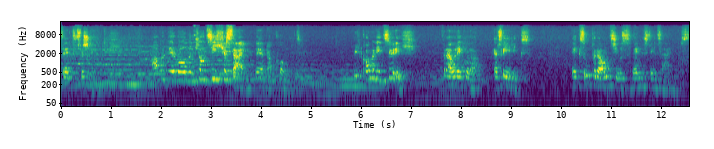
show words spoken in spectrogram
selbstverständlich. Aber wir wollen schon sicher sein, wer da kommt. Willkommen in Zürich, Frau Regula, Herr Felix. Exuperantius, wenn es denn sein muss.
